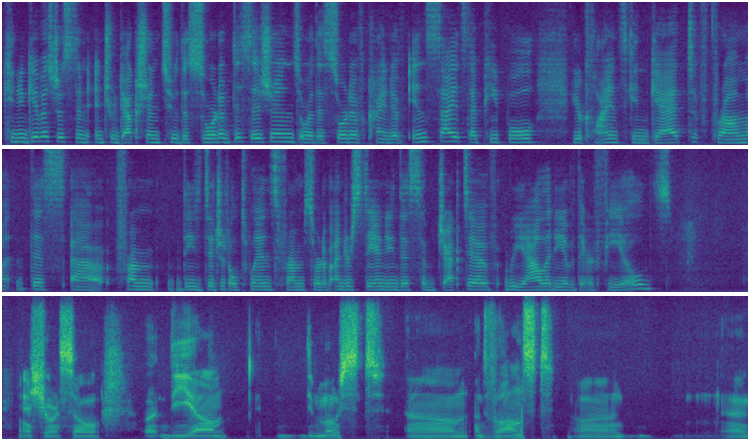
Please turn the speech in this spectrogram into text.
can you give us just an introduction to the sort of decisions or the sort of kind of insights that people, your clients, can get from this, uh, from these digital twins, from sort of understanding the subjective reality of their fields? Yeah, sure. So the um, the most um, advanced uh, uh,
